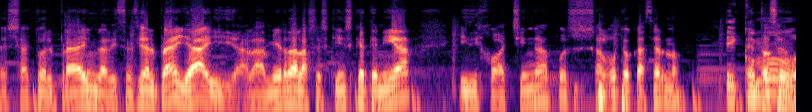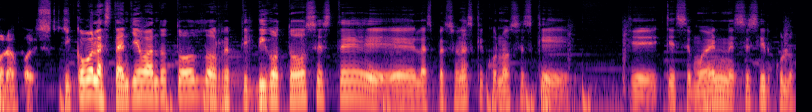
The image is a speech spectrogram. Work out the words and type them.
exacto, el Prime, la licencia del Prime ya, y a la mierda las skins que tenía, y dijo, a chinga, pues algo tengo que hacer, ¿no? ¿Y cómo, Entonces, bueno, pues... ¿Y cómo la están llevando todos los reptiles? Digo, todos este, eh, las personas que conoces que, que, que se mueven en ese círculo.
